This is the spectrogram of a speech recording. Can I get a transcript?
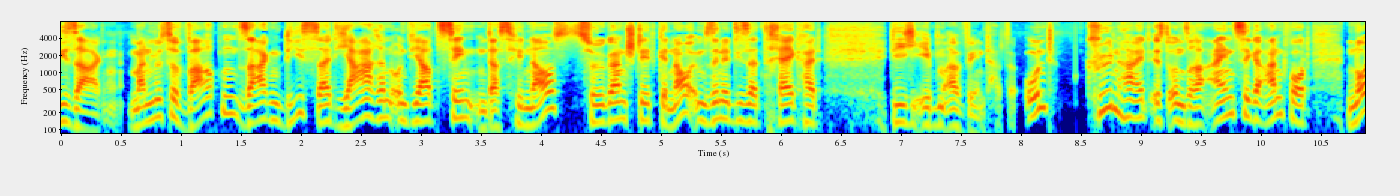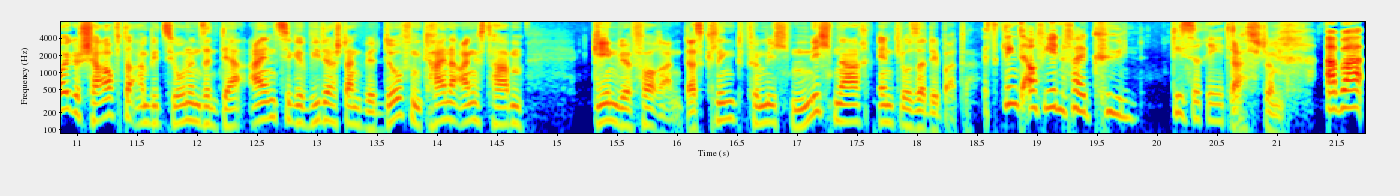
die sagen, man müsse warten, sagen dies seit Jahren und Jahrzehnten. Das Hinauszögern steht genau im Sinne dieser Trägheit, die ich eben erwähnt hatte. Und Kühnheit ist unsere einzige Antwort. Neu geschärfte Ambitionen sind der einzige Widerstand. Wir dürfen keine Angst haben. Gehen wir voran. Das klingt für mich nicht nach endloser Debatte. Es klingt auf jeden Fall kühn diese Rede. Das stimmt. Aber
